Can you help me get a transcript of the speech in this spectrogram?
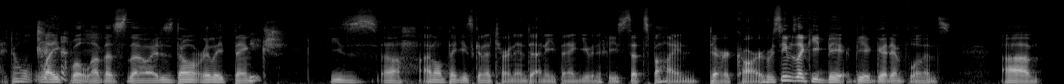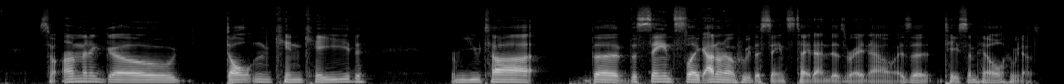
I don't like Will Levis though. I just don't really think he's. Uh, I don't think he's gonna turn into anything, even if he sits behind Derek Carr, who seems like he'd be be a good influence. Um, so I'm gonna go Dalton Kincaid from Utah the the Saints like I don't know who the Saints tight end is right now. Is it Taysom Hill? Who knows?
